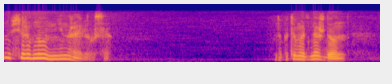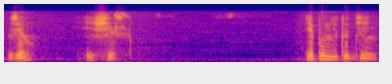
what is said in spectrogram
Но все равно он мне нравился. Но потом однажды он взял и исчез. Я помню тот день.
